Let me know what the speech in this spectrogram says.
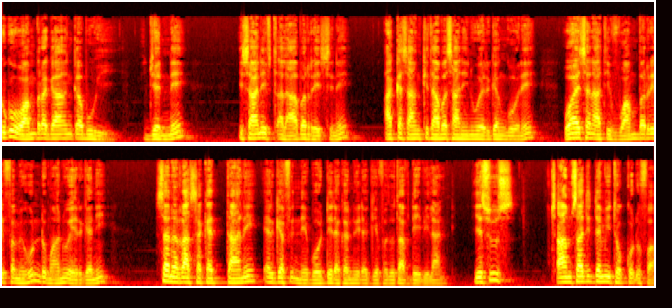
dhuguma waan bira ga'an qabuuyi jennee isaaniif xalaa barreessine akka isaan kitaaba isaanii nu ergan goone waa'ee sanaatiif waan barreeffame hundumaa nu erganii sanarraa sakattaanee erga finnee booddeedha kan nuyi dhaggeeffatootaaf deebii laanne. Yesuus caamsaa 21 dhufa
